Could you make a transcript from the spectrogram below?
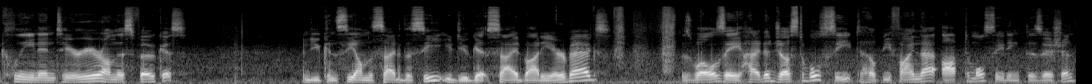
clean interior on this Focus. And you can see on the side of the seat, you do get side body airbags, as well as a height adjustable seat to help you find that optimal seating position.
